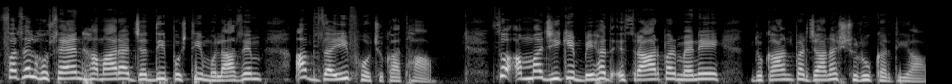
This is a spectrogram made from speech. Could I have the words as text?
फजल हुसैन हमारा जद्दी पुश्ती मुलाजिम अब ज़यीफ़ हो चुका था। सो अम्मा जी के बेहद इसरार पर मैंने दुकान पर जाना शुरू कर दिया।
